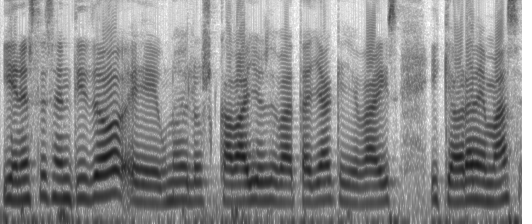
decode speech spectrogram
Y en este sentido, eh, uno de los caballos de batalla que lleváis y que ahora además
